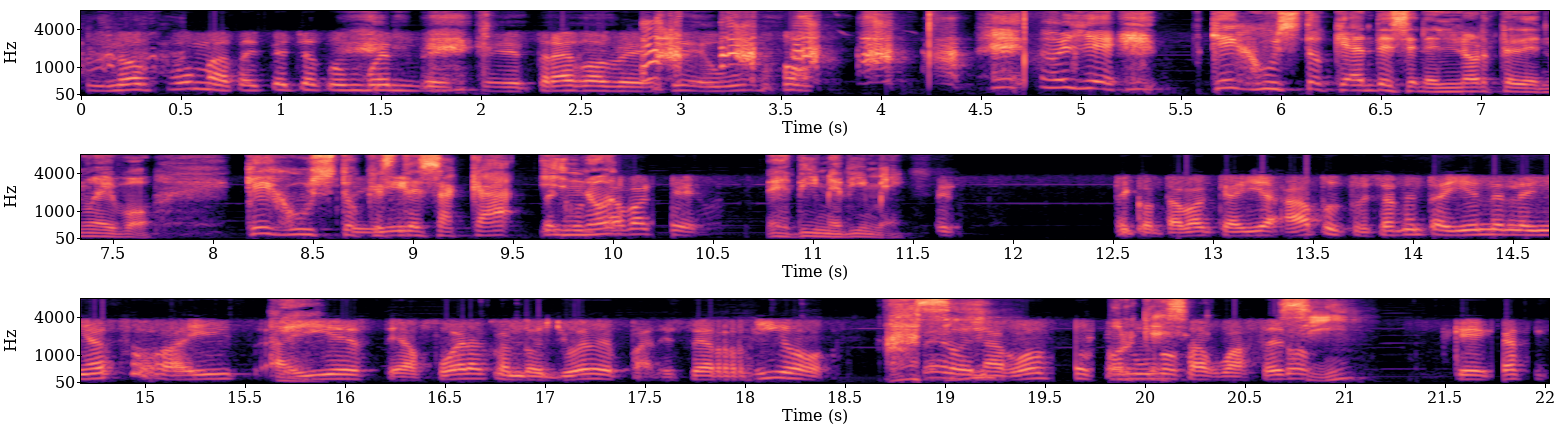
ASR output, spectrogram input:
si no fumas, ahí te echas un buen este, trago de, humo. Oye, qué gusto que andes en el norte de nuevo. Qué gusto que estés acá y no. Que, eh, dime, dime. Te contaba que ahí, ah, pues precisamente ahí en el leñazo, ahí, ahí este, afuera cuando llueve parece río. Ah, pero en agosto son unos aguaceros. Sí. Que casi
